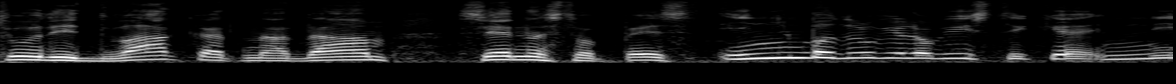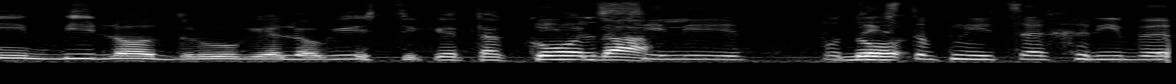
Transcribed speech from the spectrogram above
tudi dvakrat na dan, 750 in ni bilo druge logistike, ni bilo druge logistike. Tako da po teh no, stopnicah ribe.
